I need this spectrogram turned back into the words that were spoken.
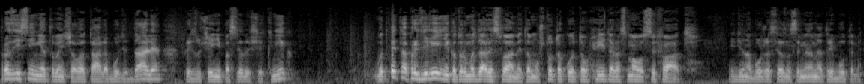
Разъяснение этого, иншаллах та'аля, будет далее при изучении последующих книг. Вот это определение, которое мы дали с вами, тому, что такое таухид алясма ва сифат, единобожие связано с именами и атрибутами,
